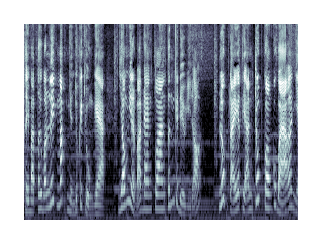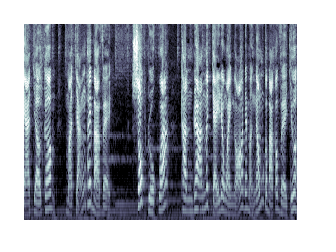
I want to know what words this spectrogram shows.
Thì bà Tư bà liếc mắt nhìn vô cái chuồng gà, Giống như là bà đang toan tính cái điều gì đó. Lúc này thì anh Trúc, con của bà ở nhà chờ cơm, Mà chẳng thấy bà về. Sốt ruột quá, Thành ra anh mới chạy ra ngoài ngõ để mà ngóng coi bà có về chưa.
